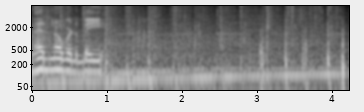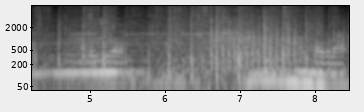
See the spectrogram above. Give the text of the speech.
I'm heading over to B. I'll meet you there. Maybe not.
